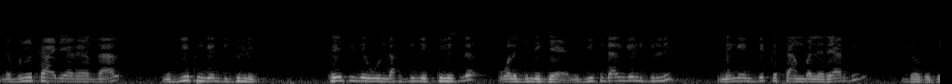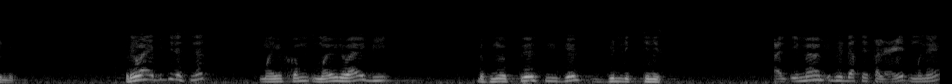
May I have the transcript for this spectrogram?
ne bu ñu taajee reer daal lu jiitu ngeen di julli précisé wul ndax julli timis la wala julli gee lu jiitu daal ngeen di julli na ngeen jëkk tàmbali reer bi doog a julli riwaay bi ci des nag mooy comme mooy riwaay bi daf ñoo préciser julli timis al imam ibnu daqiq al iid mu ne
